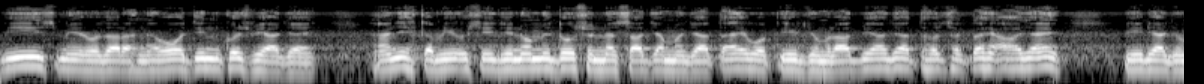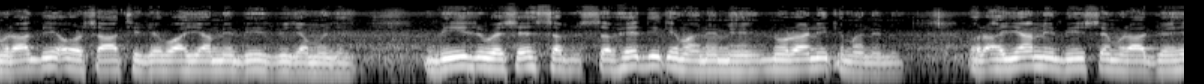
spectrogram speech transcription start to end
بیس میں روزہ رہنا وہ دن کچھ بھی آ جائے۔ ہاں جی کبھی اسی دنوں میں دو سنت ساتھ جمع جاتا ہے، وہ پیر جمعرات بھی آ جاتا، ہو سکتا ہے، آ جائیں۔ پیر یا جمعرات بھی، اور ساتھ ہی جو وہ ایام بیس بھی جمع ہو جائیں۔ بیس ویسے سب، سفیدی کے معنی میں ہے، نورانی کے معنی میں۔ اور ایام بیس سے مراد جو ہے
